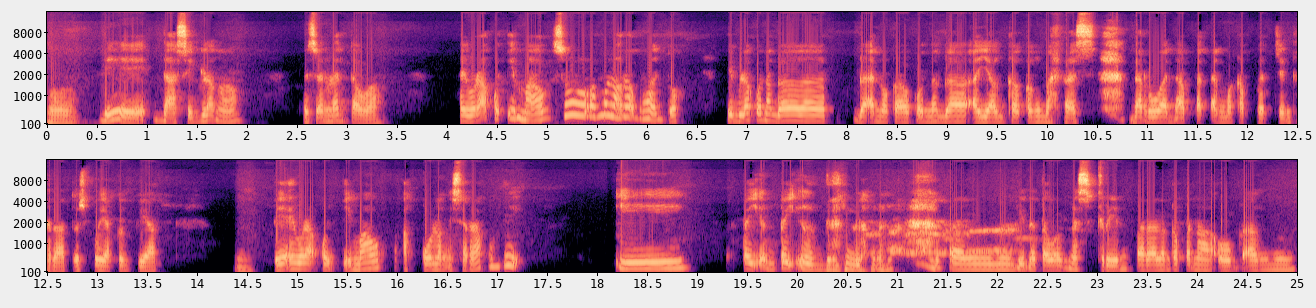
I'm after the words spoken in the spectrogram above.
Oh, di, dasig lang oh. Kasan lang tawa. Ay, wala ako timaw. So, amo lang rabuhan ko. Ibla ko nag gaano ka kung nag-ayag ka kang baras. Darwa dapat ang makapit dyan karatos. Puyak kag piyak. Hmm. Di, ay wala ko timaw. Ako lang isara. Kundi, i tayag-tayag lang ang ginatawag na screen para lang kapanaog ang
